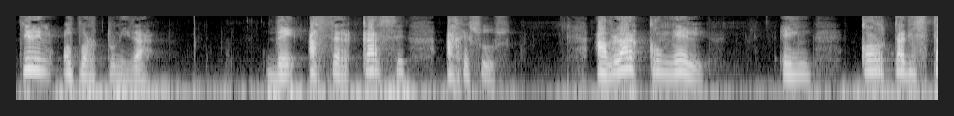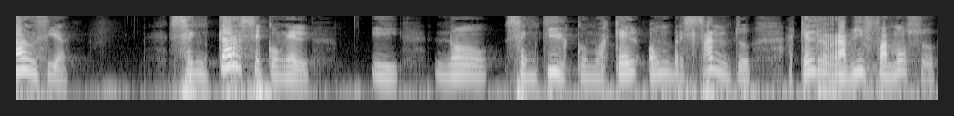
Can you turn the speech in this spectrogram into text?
tienen oportunidad de acercarse a Jesús, hablar con Él en corta distancia, sentarse con Él y no sentir como aquel hombre santo, aquel rabí famoso,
